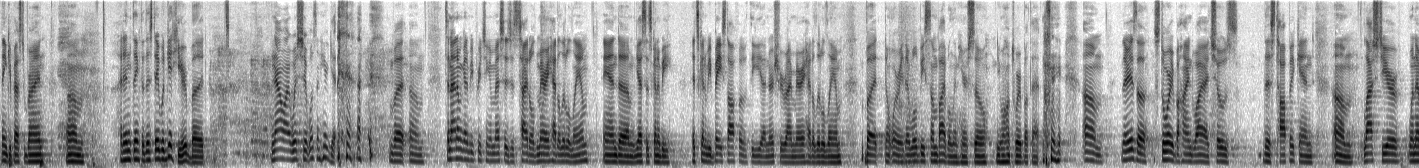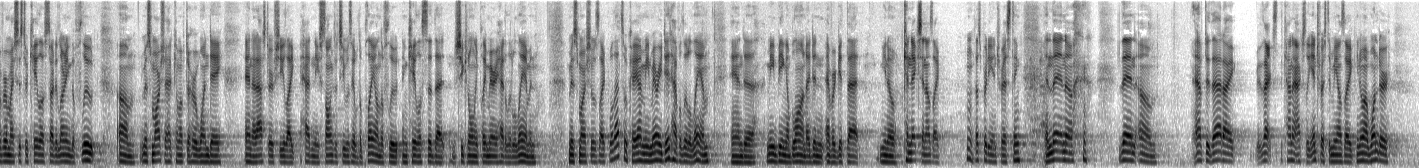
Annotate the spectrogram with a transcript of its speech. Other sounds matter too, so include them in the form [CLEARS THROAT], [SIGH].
Thank you, Pastor Brian. Um, I didn't think that this day would get here, but now I wish it wasn't here yet. [LAUGHS] but um, tonight I'm going to be preaching a message. It's titled "Mary Had a Little Lamb," and um, yes, it's going to be it's going to be based off of the uh, nursery rhyme "Mary Had a Little Lamb." But don't worry, there will be some Bible in here, so you won't have to worry about that. [LAUGHS] um, there is a story behind why I chose this topic. And um, last year, whenever my sister Kayla started learning the flute, um, Miss Marcia had come up to her one day and had asked her if she like had any songs that she was able to play on the flute. And Kayla said that she could only play "Mary Had a Little Lamb." And Miss Marcia was like, "Well, that's okay. I mean, Mary did have a little lamb." And uh, me being a blonde, I didn't ever get that you know connection. I was like, "Hmm, that's pretty interesting." And then, uh, [LAUGHS] then um, after that, I that kind of actually interested me. I was like, you know, I wonder,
